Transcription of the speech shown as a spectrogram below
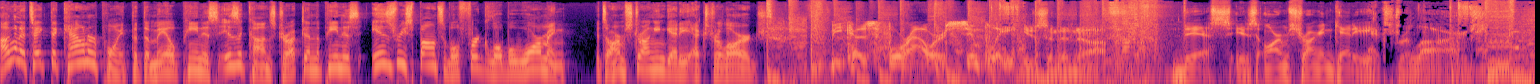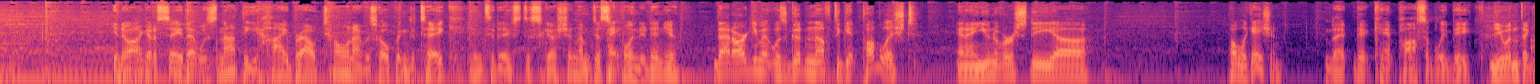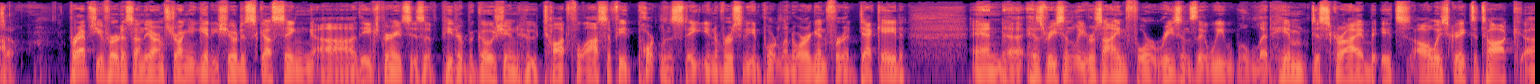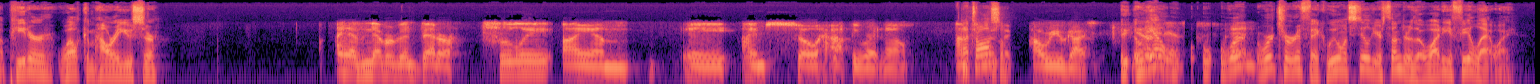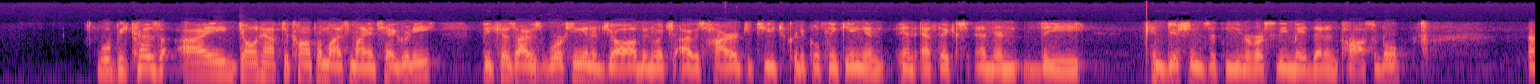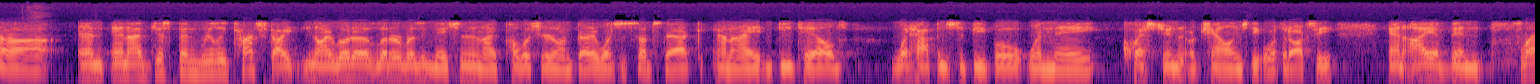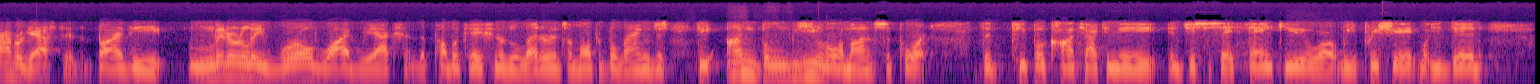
I'm going to take the counterpoint that the male penis is a construct and the penis is responsible for global warming. It's Armstrong and Getty Extra Large. Because four hours simply isn't enough. This is Armstrong and Getty Extra Large. You know, I got to say, that was not the highbrow tone I was hoping to take in today's discussion. I'm disappointed hey, in you. That argument was good enough to get published in a university uh, publication. That, that can't possibly be. You wouldn't think uh, so. Perhaps you've heard us on the Armstrong and Getty show discussing uh, the experiences of Peter Boghossian, who taught philosophy at Portland State University in Portland, Oregon for a decade and uh, has recently resigned for reasons that we will let him describe. It's always great to talk. Uh, Peter, welcome. How are you, sir? I have never been better. Truly, I am a I am so happy right now. I'm That's terrific. awesome. How are you guys? Yeah, yeah we're, and, we're terrific. We won't steal your thunder, though. Why do you feel that way? Well, because I don't have to compromise my integrity, because I was working in a job in which I was hired to teach critical thinking and, and ethics, and then the conditions at the university made that impossible. Uh, and and I've just been really touched. I you know I wrote a letter of resignation and I published it on Bari Weiss's Substack, and I detailed what happens to people when they question or challenge the orthodoxy. And I have been flabbergasted by the literally worldwide reaction, the publication of the letter into multiple languages, the unbelievable amount of support that people contacting me just to say thank you or we appreciate what you did.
